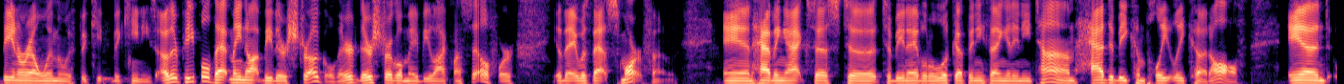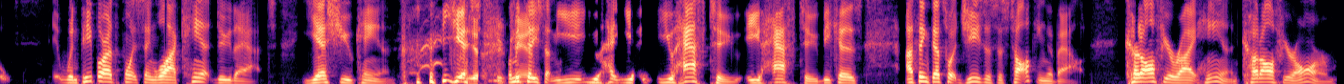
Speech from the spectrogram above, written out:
being around women with bikinis. Other people that may not be their struggle. Their their struggle may be like myself where you know, it was that smartphone and having access to to being able to look up anything at any time had to be completely cut off. And when people are at the point saying, "Well, I can't do that," yes, you can. yes, yes let me tell you something. You you, you you have to. You have to because I think that's what Jesus is talking about. Cut off your right hand. Cut off your arm.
